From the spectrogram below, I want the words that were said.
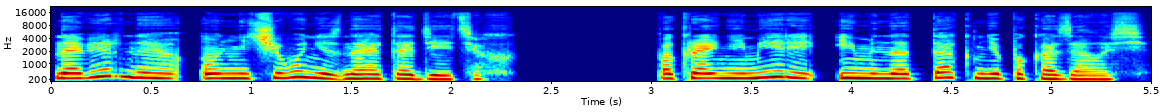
Наверное, он ничего не знает о детях. По крайней мере, именно так мне показалось.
